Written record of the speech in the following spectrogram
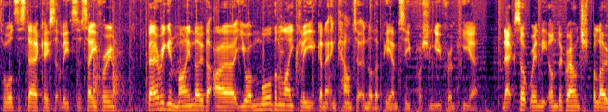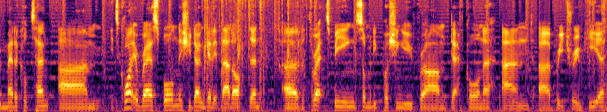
towards the staircase that leads to safe room Bearing in mind, though, that uh, you are more than likely going to encounter another PMC pushing you from here. Next up, we're in the underground just below medical tent. Um, it's quite a rare spawn this, you don't get it that often. Uh, the threats being somebody pushing you from Death Corner and uh, Breach Room here,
